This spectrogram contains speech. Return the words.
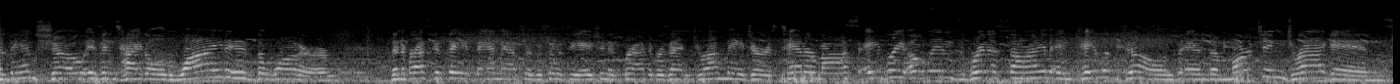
The band show is entitled Wide is the Water. The Nebraska State Bandmasters Association is proud to present drum majors Tanner Moss, Avery Owens, Brenna Syme, and Caleb Jones and the Marching Dragons.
